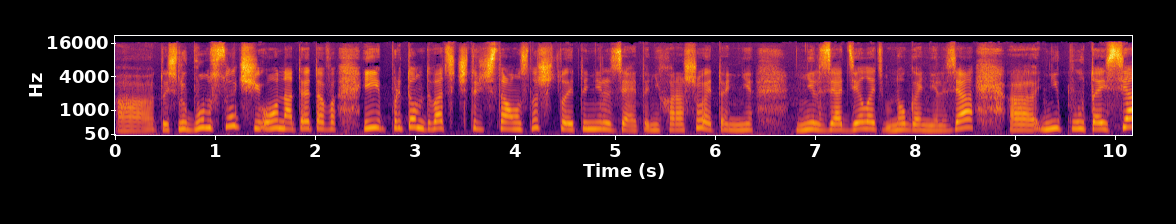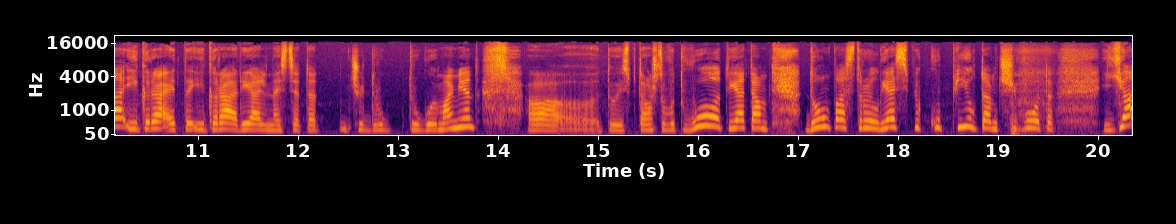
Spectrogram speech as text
А, то есть в любом случае он от этого... И при том 24 часа он слышит, что это нельзя, это нехорошо, это не, нельзя делать, много нельзя. А, не путайся, игра – это игра, реальность – это чуть друг, другой момент. А, то есть, потому что вот, вот, я там дом построил, я себе купил там чего-то, я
